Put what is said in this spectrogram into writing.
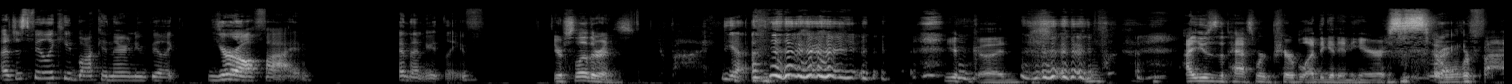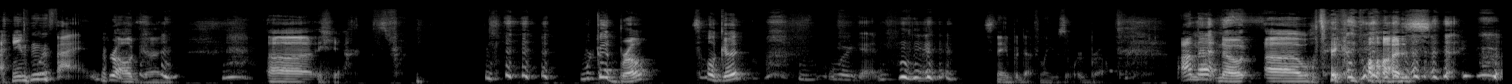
I just feel like he'd walk in there and he'd be like, "You're all fine," and then he'd leave. You're Slytherins. You're fine. Yeah. You're good. I use the password pure blood to get in here, so Right. we're fine. We're fine. We're all good. Uh, yeah. We're good, bro. It's all good. We're good. Snape would definitely use the word bro. On that note, uh, we'll take a pause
